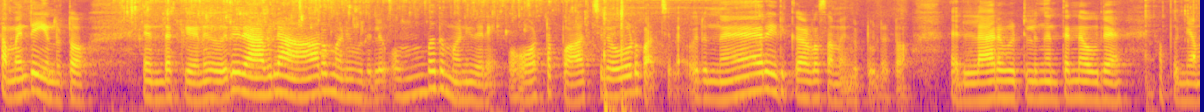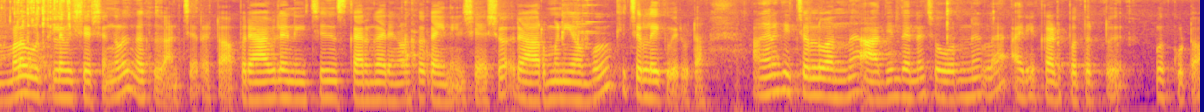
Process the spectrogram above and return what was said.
കമന്റ് ചെയ്യണം കേട്ടോ എന്തൊക്കെയാണ്? ഒരു രാവിലെ ആറ് മണി മുതൽ ഒമ്പത് മണി വരെ ഓട്ട പാച്ചിലോട് പാച്ചില. ഒരു നേരെ ഇരിക്കാനുള്ള സമയം കിട്ടൂല കേട്ടോ എല്ലാവരുടെ വീട്ടിലും ഇങ്ങനെ തന്നെ ആവൂലേ? അപ്പോൾ നമ്മളെ വീട്ടിലെ വിശേഷങ്ങൾ നിങ്ങൾക്ക് കാണിച്ചു തരാം കേട്ടോ അപ്പോൾ രാവിലെ എണീച്ച് നിസ്കാരം കാര്യങ്ങളൊക്കെ കഴിഞ്ഞതിന് ശേഷം ഒരു ആറ് മണിയാകുമ്പോൾ കിച്ചണിലേക്ക് വരും കേട്ടോ അങ്ങനെ കിച്ചണിൽ വന്ന് ആദ്യം തന്നെ ചോറിനുള്ള അരിയൊക്കെ അടുപ്പത്തിട്ട് വെക്കും കേട്ടോ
